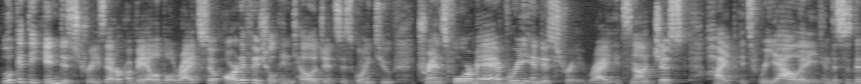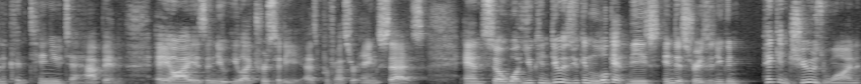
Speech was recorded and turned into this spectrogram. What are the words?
look at the industries that are available, right? So artificial intelligence is going to transform every industry, right? It's not just hype, it's reality, and this is going to continue to happen. AI is a new electricity, as Professor Ng says. And so what you can do is you can look at these industries and you can pick and choose one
